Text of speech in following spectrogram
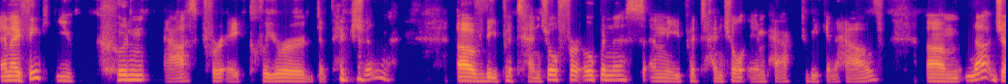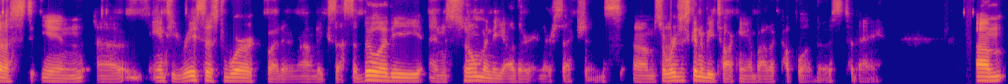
And I think you couldn't ask for a clearer depiction of the potential for openness and the potential impact we can have, um, not just in uh, anti-racist work, but around accessibility and so many other intersections. Um, so we're just going to be talking about a couple of those today. Um,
